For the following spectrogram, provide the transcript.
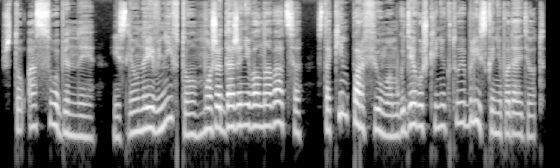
что особенные. Если он ревнив, то может даже не волноваться. С таким парфюмом к девушке никто и близко не подойдет.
